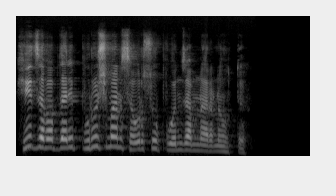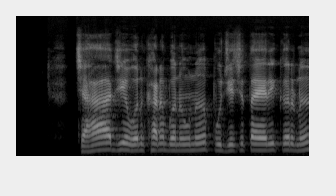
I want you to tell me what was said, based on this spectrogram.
ही जबाबदारी पुरुष माणसावर सोपवून जमणार नव्हतं. चहा जेवण खाणं बनवणं पूजेची तयारी करणं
